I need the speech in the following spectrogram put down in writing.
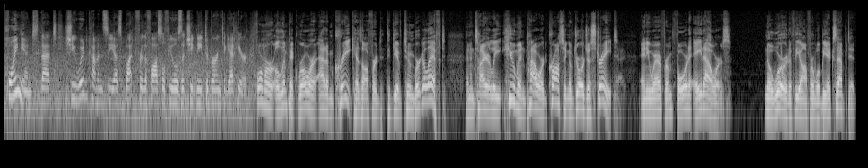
poignant that she would come and see us, but for the fossil fuels that she'd need to burn to get here. Former Olympic rower Adam Kreek has offered to give Thunberg a lift, an entirely human-powered crossing of Georgia Strait, anywhere from four to eight hours. No word if the offer will be accepted.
